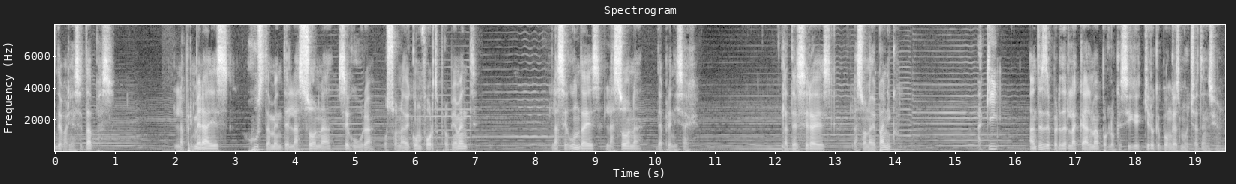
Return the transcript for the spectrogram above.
de varias etapas. La primera es justamente la zona segura o zona de confort propiamente. La segunda es la zona de aprendizaje. La tercera es la zona de pánico. Aquí, antes de perder la calma por lo que sigue, quiero que pongas mucha atención.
